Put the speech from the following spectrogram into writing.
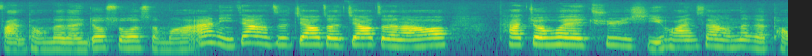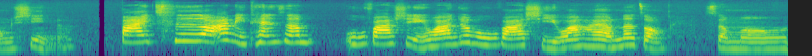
反同的人就说什么啊，你这样子教着教着，然后他就会去喜欢上那个同性了。白痴啊！你天生无法喜欢就无法喜欢，还有那种什么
